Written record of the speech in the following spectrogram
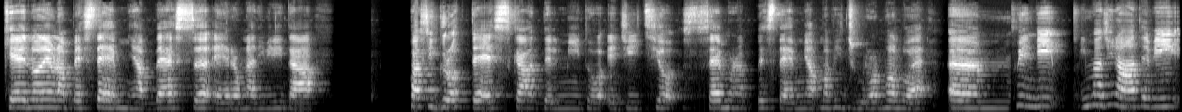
che non è una bestemmia, Bes era una divinità quasi grottesca del mito egizio, sembra una bestemmia, ma vi giuro non lo è. Um, quindi immaginatevi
